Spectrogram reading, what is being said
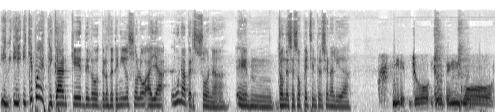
¿Y, y, qué puede explicar que de, de los detenidos solo haya una persona em, donde se sospecha intencionalidad? Mire, yo, yo tengo,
